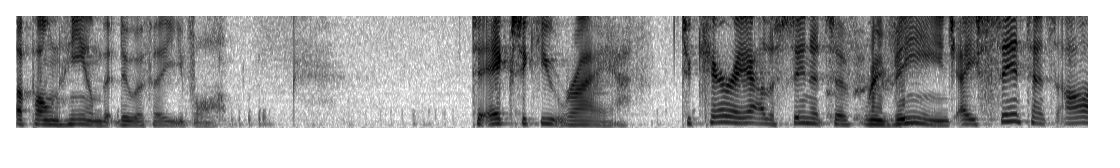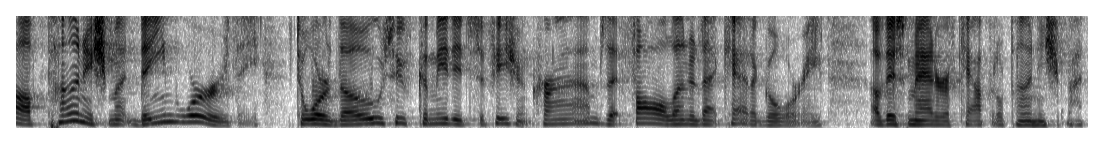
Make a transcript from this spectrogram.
upon him that doeth evil." To execute wrath to carry out a sentence of revenge, a sentence of punishment deemed worthy toward those who've committed sufficient crimes that fall under that category of this matter of capital punishment.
